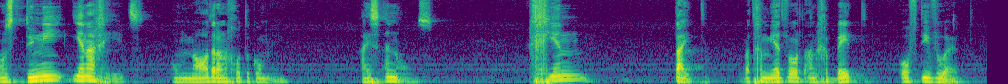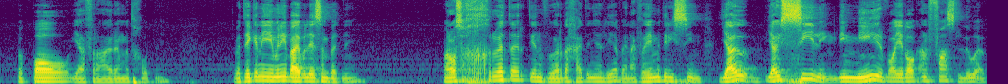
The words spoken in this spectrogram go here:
Ons doen nie enigiets om nader aan God te kom nie. Hy's in ons. Geen tyd wat gemeet word aan gebed of die woord bepaal jou verhouding met God nie. Dit beteken nie jy moenie Bybel lees en bid nie. Maar daar's 'n groter teenwoordigheid in jou lewe en ek wil jy moet hierdie sien. Jou jou ceiling, die muur waar jy dalk aan vasloop,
